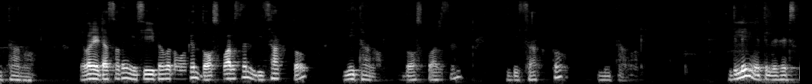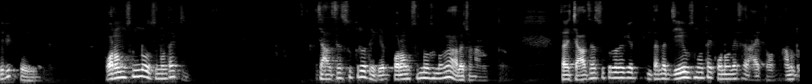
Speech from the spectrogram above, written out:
ethanol এবার এটার সাথে মিশিয়ে দিতে হবে তোমাকে দশ পার্সেন্ট বিষাক্ত মিথানল দশ পার্সেন্ট বিষাক্ত মিথানল দিলেই মেথিলেটেড স্পিরিট তৈরি হয়ে যাবে। পরম শূন্য উষ্ণতা কি? চার্লসের সূত্র থেকে পরম শূন্য উষ্ণতা আলোচনা করতে হবে। তাহলে চার্লসের সূত্র থেকে তাহলে যে উষ্ণতায় কোনো গ্যাসের আয়তন, আমরা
